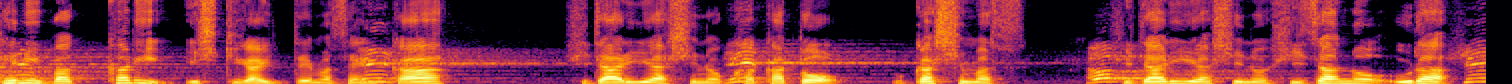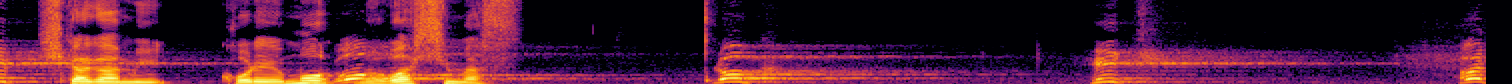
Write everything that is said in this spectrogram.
手にばっかり意識がいっていませんか？左足のかかと浮かします。左足の膝の裏しかがみこれも伸ばします。6 7 8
